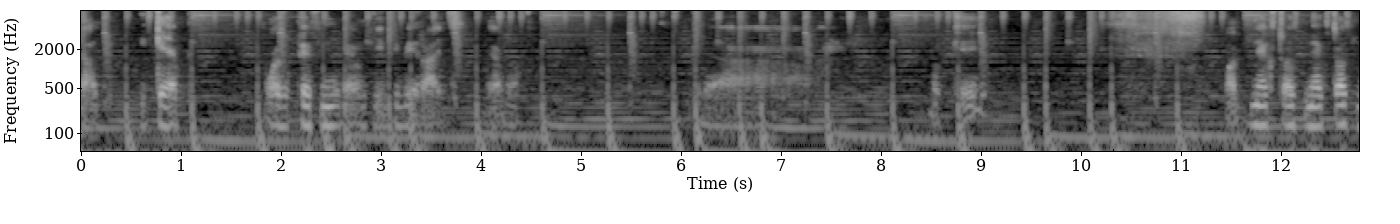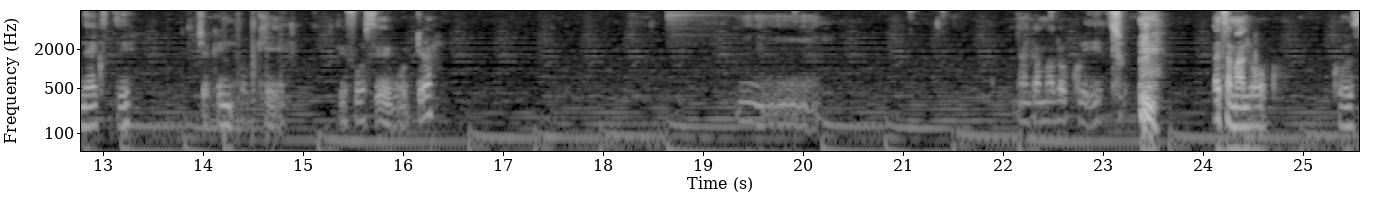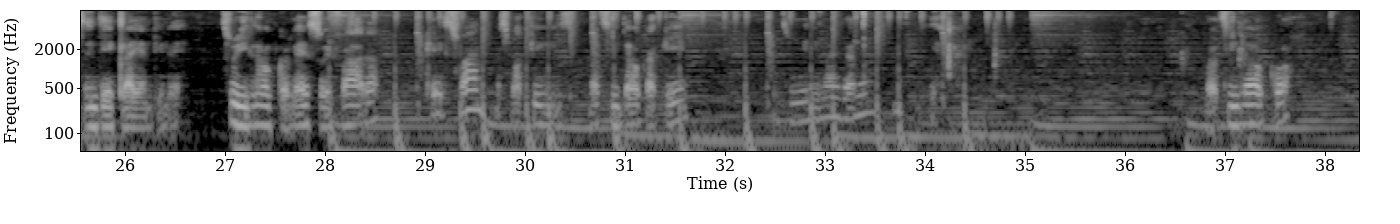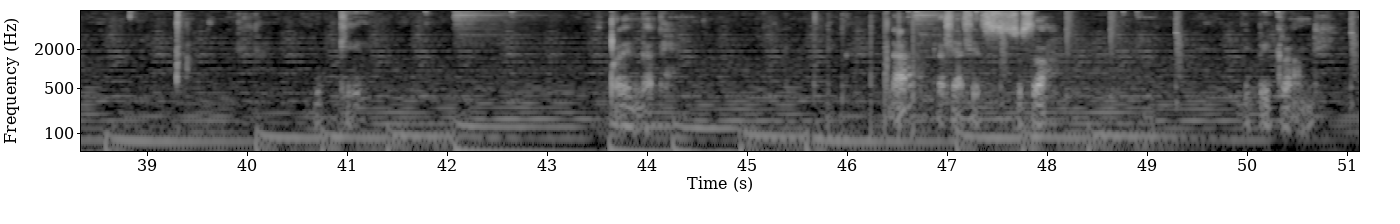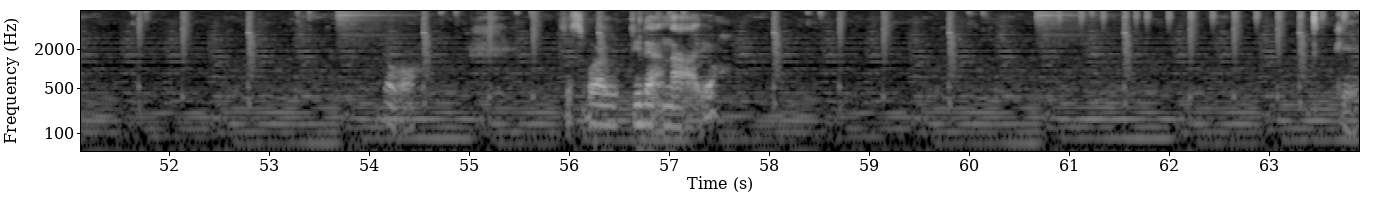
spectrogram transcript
like i-gap wazi ukuphefumula yonke into ibe right. Yabo yeah. okay. What next what next what next? Checking. Okay. Before say good nanga amaloko ethu athi amaloko because into ye-client le so iloko leso ifaka okay it's fine asibaphikise that's iloko again let's minimize that yeah that's iloko okay qale ngale la kahle kahle susa i-background yabo sesikwazi ukudila nayo okay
